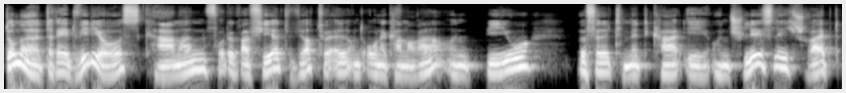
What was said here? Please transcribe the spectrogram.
Dumme dreht Videos. Kammern fotografiert virtuell und ohne Kamera. Und Bio befüllt mit KI. Und schließlich schreibt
